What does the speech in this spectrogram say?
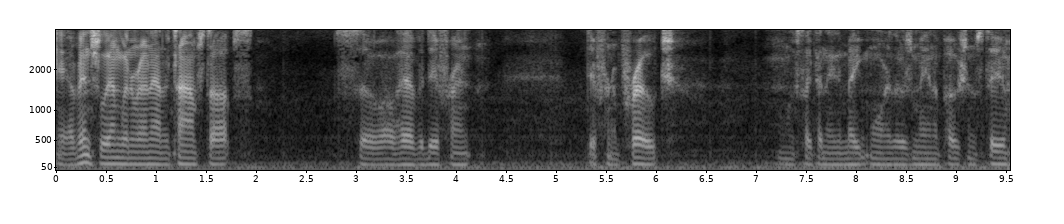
yeah, eventually I'm going to run out of time stops. So I'll have a different different approach. looks like I need to make more of those mana potions too.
